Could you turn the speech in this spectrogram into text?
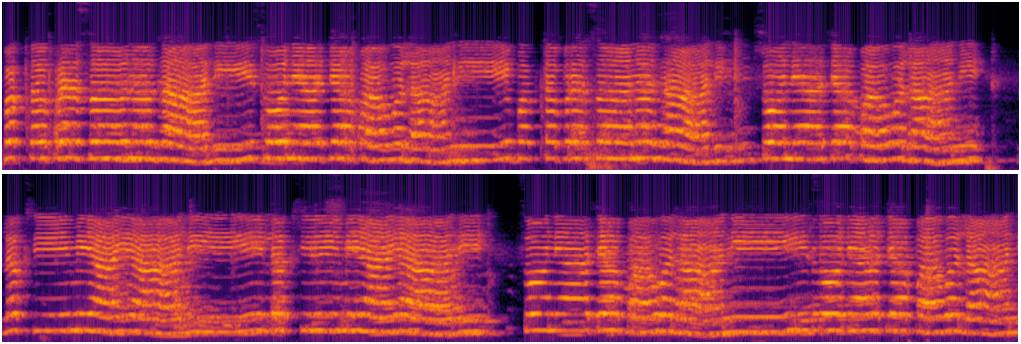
भक्त प्रसन्न झाली सोन्याच्या पावलानी. भक्त प्रसन्न झाली सोन्याच्या पावलानी. लक्ष्मी आई आली लक्ष्मी आई आली. सोन्याच्या पावलानी सोन्याच्या पावलानी.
